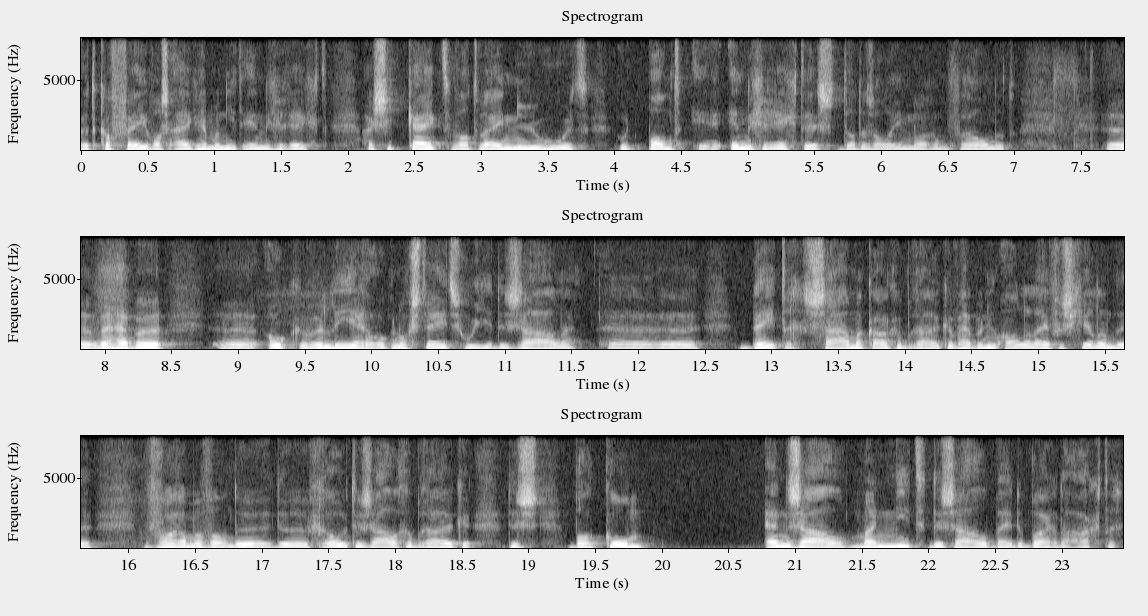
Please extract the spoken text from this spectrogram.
het café was eigenlijk helemaal niet ingericht. Als je kijkt wat wij nu, hoe het, hoe het pand ingericht is, dat is al enorm veranderd. we hebben ook, we leren ook nog steeds hoe je de zalen uh, beter samen kan gebruiken. We hebben nu allerlei verschillende vormen van de, de grote zaal gebruiken. Dus balkon en zaal, maar niet de zaal bij de bar daarachter.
